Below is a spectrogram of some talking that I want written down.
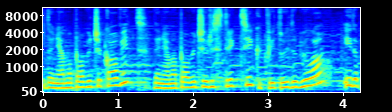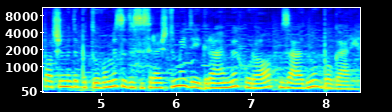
да няма повече COVID, да няма повече рестрикции, каквито и да било, и да почнем да пътуваме, за да се срещаме и да играеме хоро заедно в България.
